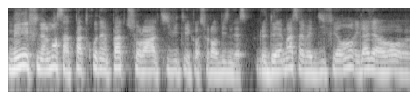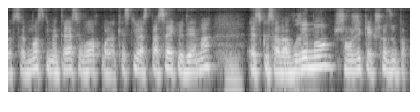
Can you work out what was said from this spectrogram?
mais finalement ça n'a pas trop d'impact sur leur activité, quoi, sur leur business. Le DMA, ça va être différent, et là, il y a, euh, ça, moi, ce qui m'intéresse, c'est voir voilà, qu'est-ce qui va se passer avec le DMA, mm. est-ce que ça va vraiment changer quelque chose ou pas?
